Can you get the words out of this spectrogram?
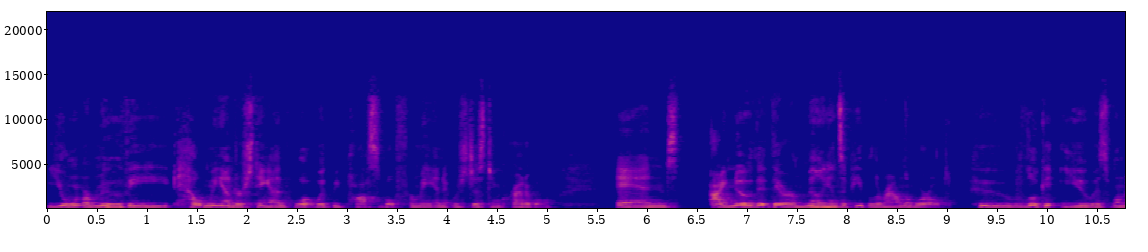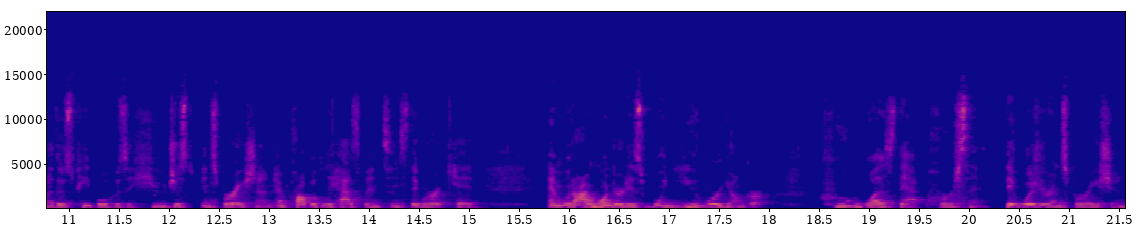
your movie helped me understand what would be possible for me. And it was just incredible. And I know that there are millions of people around the world who look at you as one of those people who's a huge inspiration and probably has been since they were a kid. And what I wondered is when you were younger, who was that person that was your inspiration?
